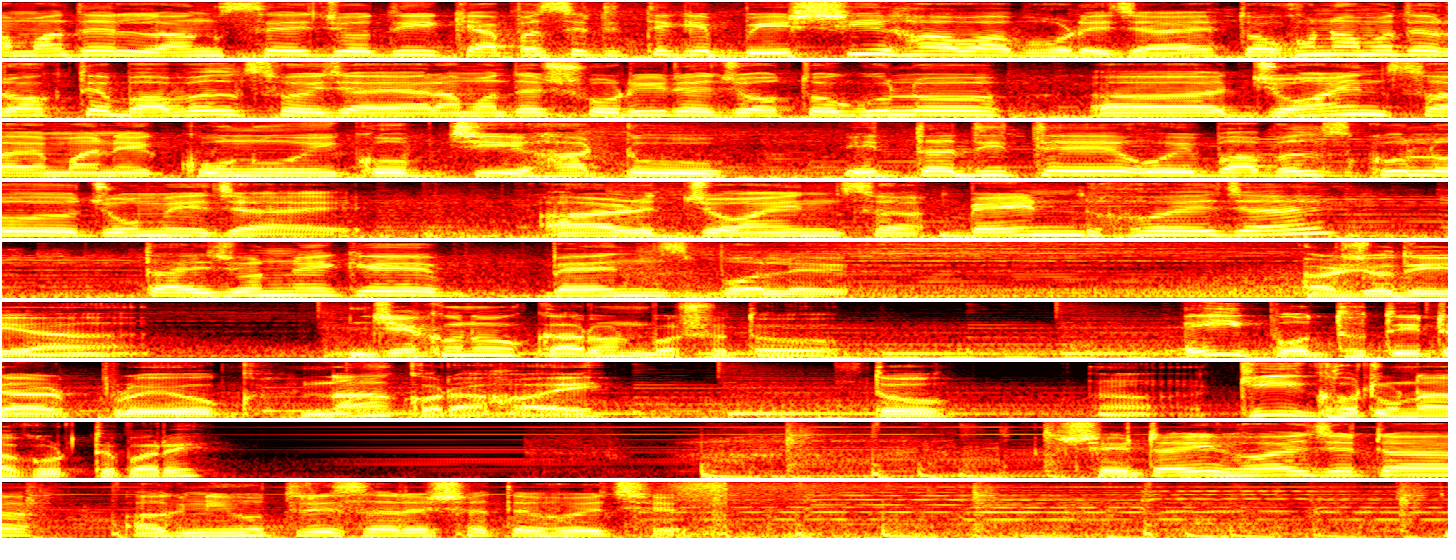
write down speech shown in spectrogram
আমাদের লাংসে যদি ক্যাপাসিটি থেকে বেশি হাওয়া ভরে যায়, তখন আমাদের রক্তে বাবলস হয়ে যায়, আর আমাদের শরীরে যতগুলো জয়েন্টস হয় মানে কনুই, কবজি, হাঁটু ইত্যাদিতে ওই বাবলসগুলো জমে যায়, আর জয়েন্টস বেন্ড হয়ে যায়, তাই জন্য একে বেন্স বলে। আর যদি যে কোনো কারণবশত এই পদ্ধতিটার প্রয়োগ না করা হয়, তো কি ঘটনা ঘটতে পারে? সেটাই হয় যেটা অগ্নিহোত্রী স্যারের সাথে হয়েছে।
